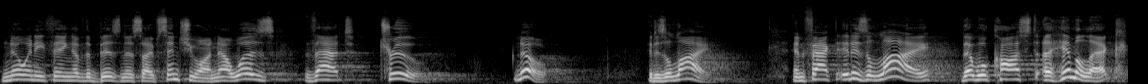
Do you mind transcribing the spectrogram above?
know anything of the business I've sent you on. Now, was that true? No. It is a lie. In fact, it is a lie that will cost Ahimelech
